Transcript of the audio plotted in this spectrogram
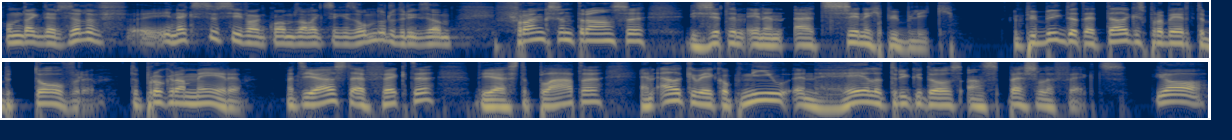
omdat ik daar zelf in ecstasy van kwam, zal ik zeggen, zonder drugs aan. Frank trance die zit hem in een uitzinnig publiek. Een publiek dat hij telkens probeert te betoveren, te programmeren. Met de juiste effecten, de juiste platen en elke week opnieuw een hele trucendoos aan special effects. Ja,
